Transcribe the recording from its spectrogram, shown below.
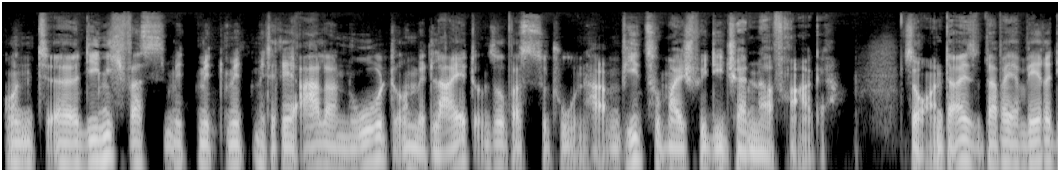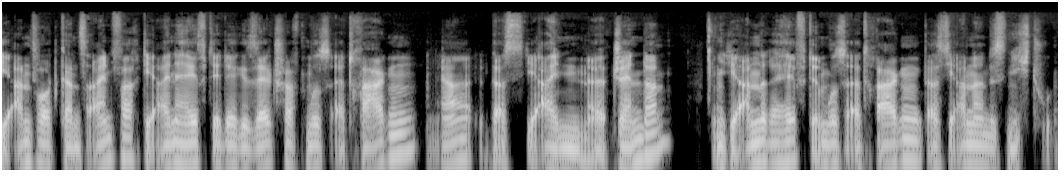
und äh, die nicht was mit, mit, mit, mit realer Not und mit Leid und sowas zu tun haben, wie zum Beispiel die Genderfrage. So, und da ist, dabei wäre die Antwort ganz einfach. Die eine Hälfte der Gesellschaft muss ertragen, ja, dass die einen äh, gendern und die andere Hälfte muss ertragen, dass die anderen es nicht tun.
